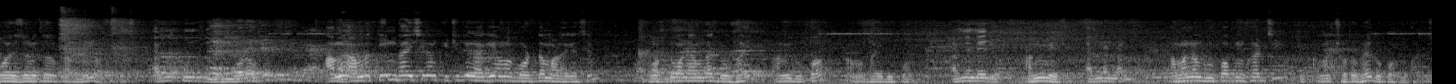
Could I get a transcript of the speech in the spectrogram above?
বয়সজনিত কারণেই অস্ত্র ছিল। আপনি কোন বড় আমি আমরা তিন ভাই ছিলাম কিছুদিন আগে আমার বর্দা মারা গেছেন বর্তমানে আমরা দু ভাই আমি রূপক আমার ভাই রূপক। আপনি মেজ? আমি মেজো। আপনার নাম? আমার নাম রূপক মুখার্জি আমার ছোট ভাই রূপক মুখার্জি।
